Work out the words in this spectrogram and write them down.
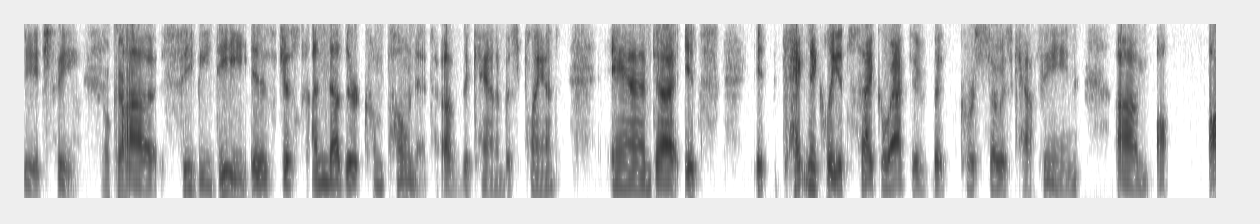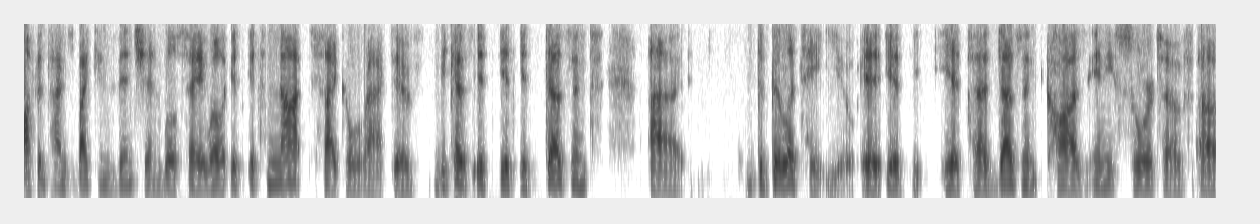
THC. Okay. Uh, CBD is just another component of the cannabis plant, and uh, it's it, technically it's psychoactive, but of course so is caffeine. Um, oftentimes, by convention, we'll say, well, it, it's not psychoactive because it it, it doesn't uh, debilitate you. It it, it uh, doesn't cause any sort of uh,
